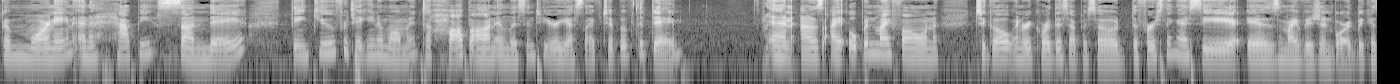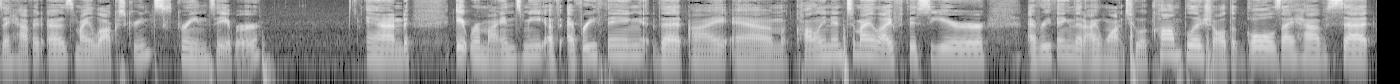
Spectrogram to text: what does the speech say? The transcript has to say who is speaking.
Speaker 1: Good morning and a happy Sunday. Thank you for taking a moment to hop on and listen to your Yes Life tip of the day. And as I open my phone to go and record this episode, the first thing I see is my vision board because I have it as my lock screen screensaver. And it reminds me of everything that I am calling into my life this year, everything that I want to accomplish, all the goals I have set.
